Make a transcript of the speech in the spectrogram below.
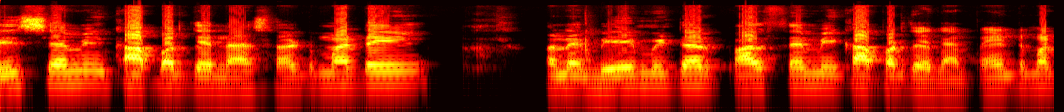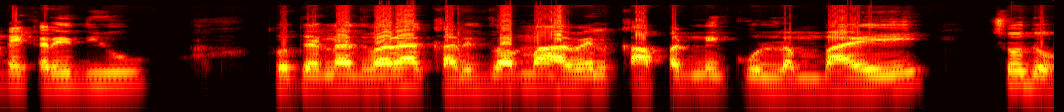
વીસ સેમી કાપડ તેના શર્ટ માટે અને બે મીટર પાંચ સેમી કાપડ તેના પેન્ટ માટે ખરીદ્યું તો તેના દ્વારા ખરીદવામાં આવેલ કાપડની કુલ લંબાઈ શોધો.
